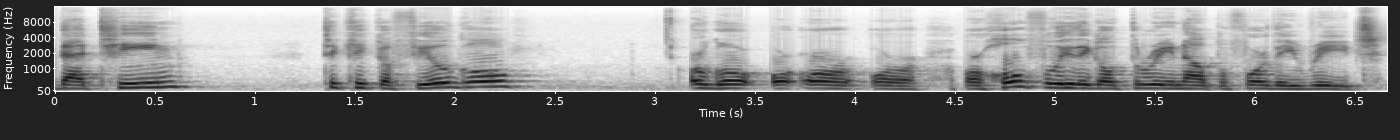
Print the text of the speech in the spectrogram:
that team to kick a field goal or go or or or, or hopefully they go three and out before they reach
